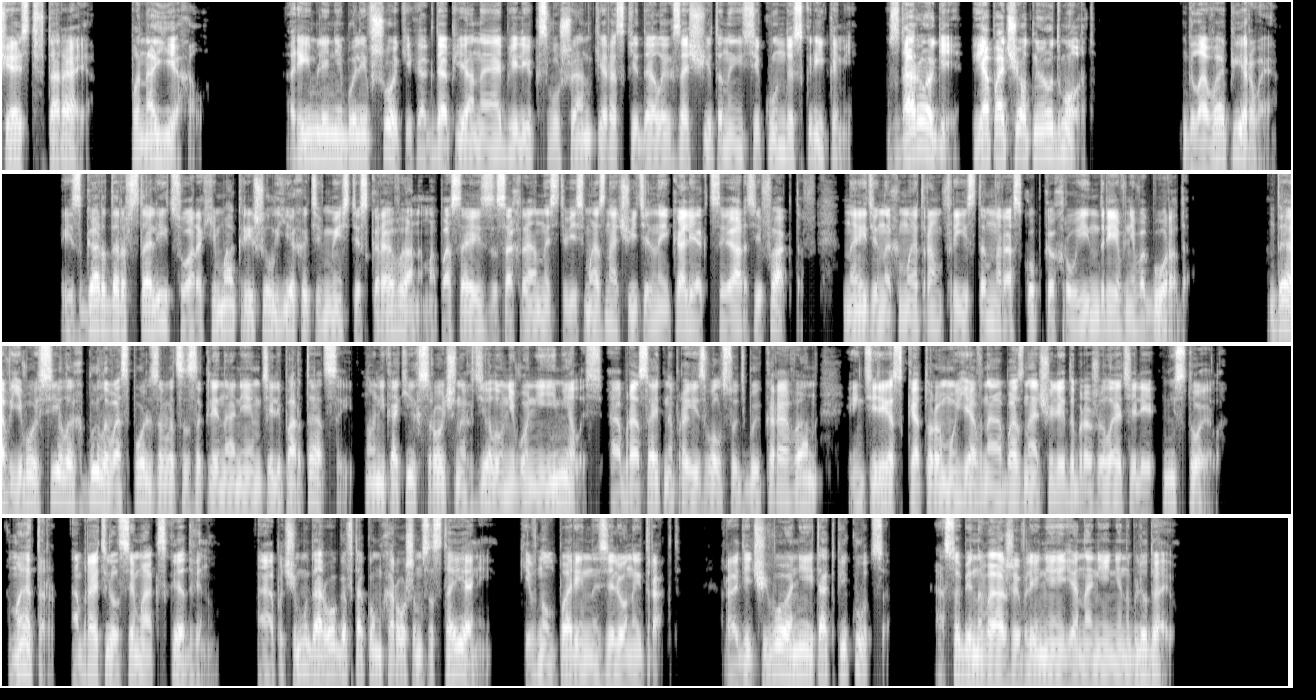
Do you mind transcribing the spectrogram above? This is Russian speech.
Часть вторая. Понаехал. Римляне были в шоке, когда пьяный обелик с вушанки раскидал их за считанные секунды с криками «С дороги! Я почетный Удмурт!» Глава первая. Из Гардер в столицу Арахимаг решил ехать вместе с караваном, опасаясь за сохранность весьма значительной коллекции артефактов, найденных мэтром Фристом на раскопках руин древнего города. Да, в его силах было воспользоваться заклинанием телепортации, но никаких срочных дел у него не имелось, а бросать на произвол судьбы караван, интерес к которому явно обозначили доброжелатели, не стоило. «Мэтр», — обратился Макс к Эдвину, «А почему дорога в таком хорошем состоянии?» — кивнул парень на зеленый тракт. «Ради чего они и так пекутся? Особенного оживления я на ней не наблюдаю».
